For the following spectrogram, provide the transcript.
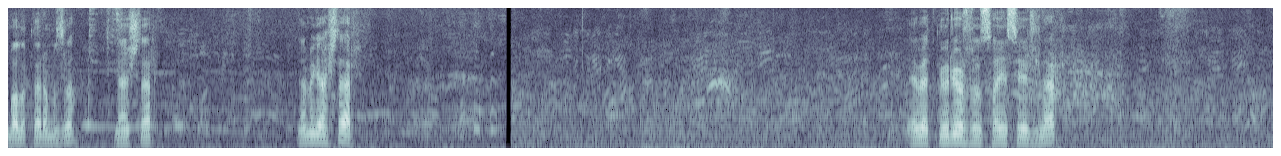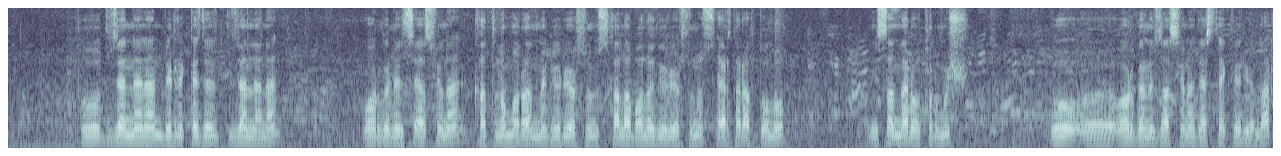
balıklarımızı gençler. Değil mi gençler? Evet, görüyorsunuz sayın seyirciler. Bu düzenlenen, birlikte düzenlenen organizasyona katılım oranını görüyorsunuz, kalabalığı görüyorsunuz. Her taraf dolu. İnsanlar oturmuş. Bu e, organizasyona destek veriyorlar.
